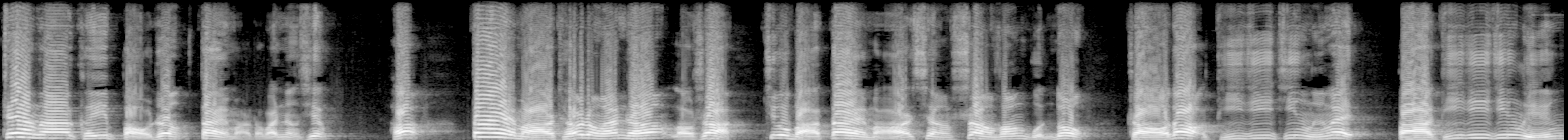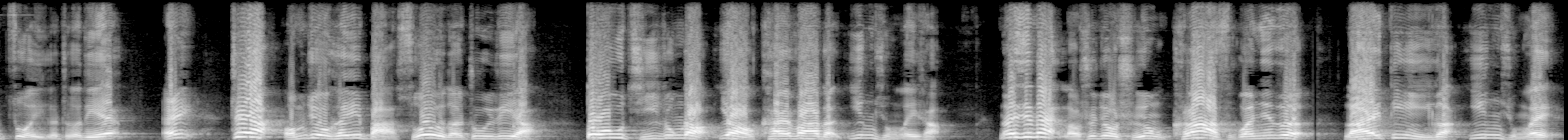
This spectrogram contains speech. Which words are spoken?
这样呢可以保证代码的完整性。好，代码调整完成，老师啊就把代码向上方滚动，找到敌机精灵类，把敌机精灵做一个折叠。哎，这样我们就可以把所有的注意力啊都集中到要开发的英雄类上。那现在老师就使用 class 关键字来定一个英雄类，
